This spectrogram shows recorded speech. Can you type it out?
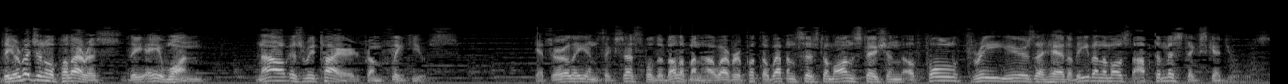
The original Polaris, the A-1, now is retired from fleet use. Its early and successful development, however, put the weapon system on station a full three years ahead of even the most optimistic schedules.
